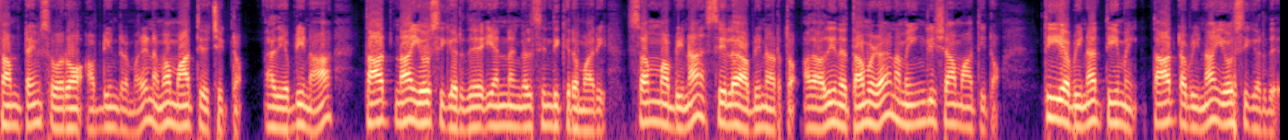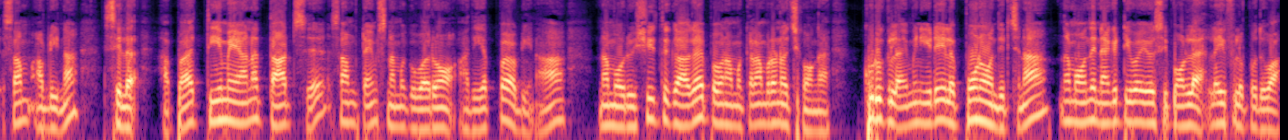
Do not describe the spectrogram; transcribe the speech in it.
சம்டைம்ஸ் வரும் அப்படின்ற மாதிரி நம்ம மாற்றி வச்சுக்கிட்டோம். அது எப்படின்னா தாட்னா யோசிக்கிறது எண்ணங்கள் சிந்திக்கிற மாதிரி. சம் அப்படின்னா சில அப்படின்னு அர்த்தம். அதாவது இந்த தமிழை நம்ம இங்கிலீஷாக மாற்றிட்டோம் தீ அப்படின்னா தீமை தாட் அப்படின்னா யோசிக்கிறது சம் அப்படின்னா சில. அப்போ தீமையான தாட்ஸு சம்டைம்ஸ் நமக்கு வரும். அது எப்போ அப்படின்னா நம்ம ஒரு விஷயத்துக்காக இப்போ நம்ம கிளம்புறோம்னு வச்சுக்கோங்க. குறுக்கில் ஐ மீன் இடையில பூனை வந்துருச்சுன்னா நம்ம வந்து நெகட்டிவாக யோசிப்போம்ல லைஃப்பில் பொதுவாக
